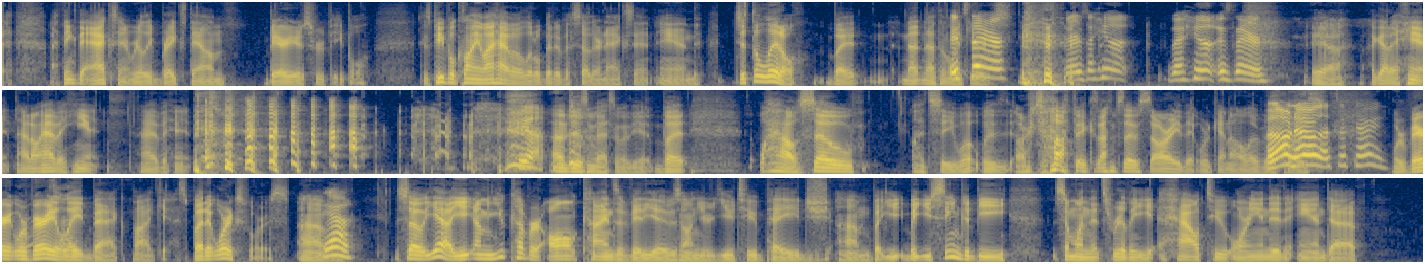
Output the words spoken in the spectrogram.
I think the accent really breaks down barriers for people because people claim I have a little bit of a southern accent and just a little, but not nothing like it's there. There's a hint. The hint is there. Yeah, I got a hint. I don't have a hint. I have a hint yeah. I'm just messing with you. But wow, so let's see what was our topics. I'm so sorry that we're kind of all over. oh place. no, that's okay. We're very we're very laid back podcast, but it works for us. Um, yeah. So yeah, you, I mean, you cover all kinds of videos on your YouTube page, um, but you but you seem to be someone that's really how to oriented and uh,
